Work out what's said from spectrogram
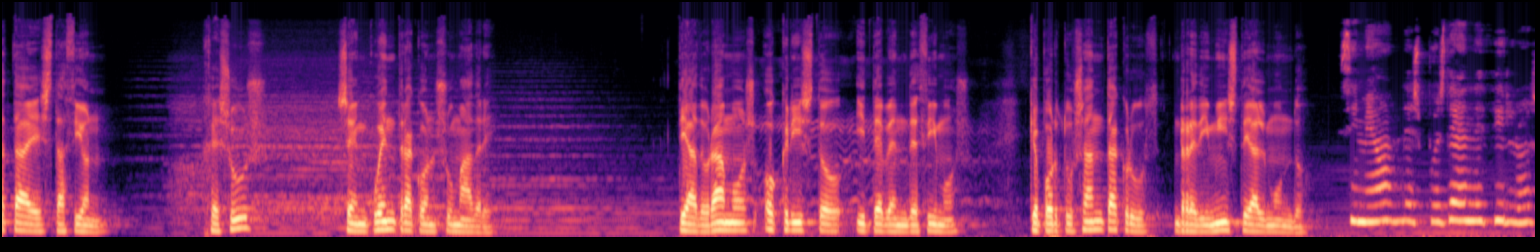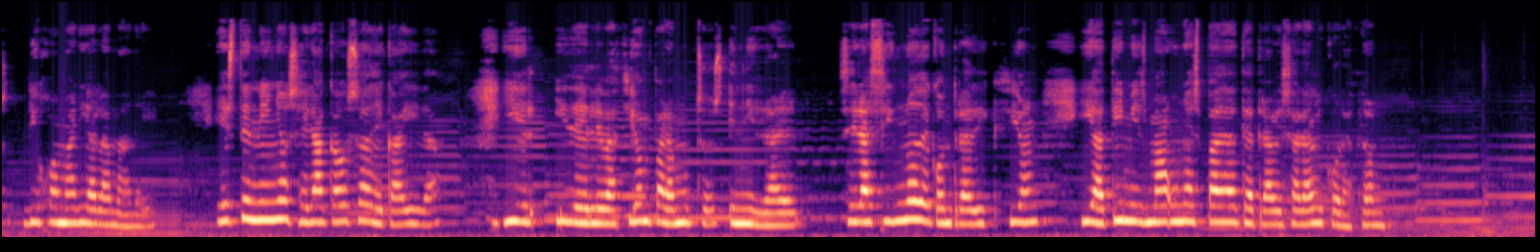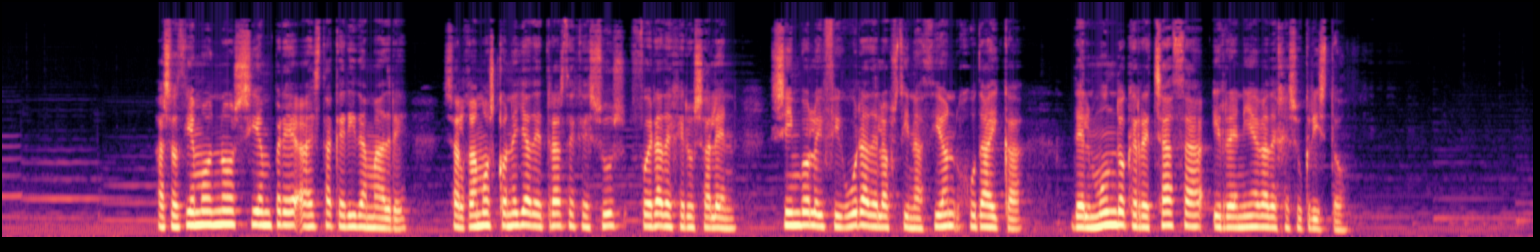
Cuarta estación. Jesús se encuentra con su madre. Te adoramos, oh Cristo, y te bendecimos, que por tu santa cruz redimiste al mundo. Simeón, después de bendecirlos, dijo a María la Madre, este niño será causa de caída y, de elevación para muchos en Israel. Será signo de contradicción y a ti misma una espada te atravesará el corazón. Asociémonos siempre a esta querida madre, salgamos con ella detrás de Jesús fuera de Jerusalén, símbolo y figura de la obstinación judaica, del mundo que rechaza y reniega de Jesucristo.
